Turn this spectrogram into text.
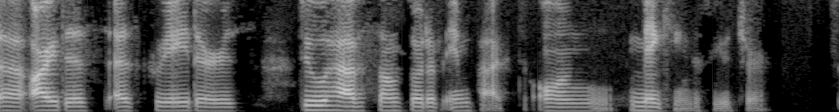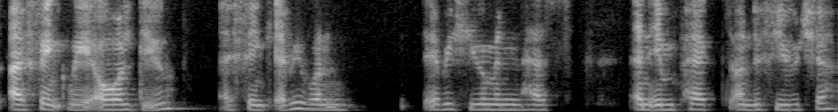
uh, artists as creators do have some sort of impact on making the future? I think we all do. I think everyone, every human has an impact on the future.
